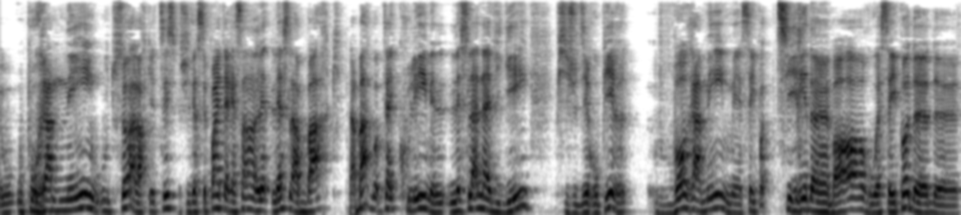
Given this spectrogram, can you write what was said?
euh, ou, ou pour ramener ou tout ça, alors que tu sais, je veux dire, c'est pas intéressant. La- Laisse la barque, la barque va peut-être couler, mais laisse-la naviguer. Puis je veux dire, au pire, va ramer, mais essaye pas de tirer d'un bord ou essaye pas de, de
